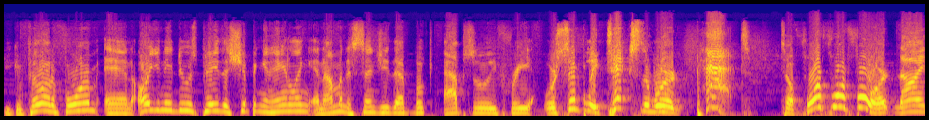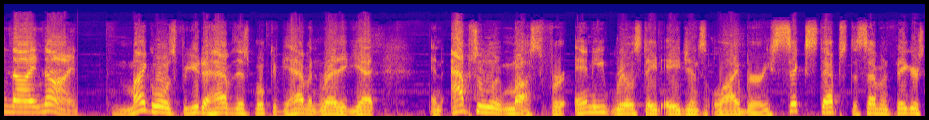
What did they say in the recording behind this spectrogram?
you can fill out a form, and all you need to do is pay the shipping and handling, and I'm going to send you that book absolutely free. Or simply text the word PAT to 444 999. My goal is for you to have this book if you haven't read it yet an absolute must for any real estate agent's library. Six steps to seven figures,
